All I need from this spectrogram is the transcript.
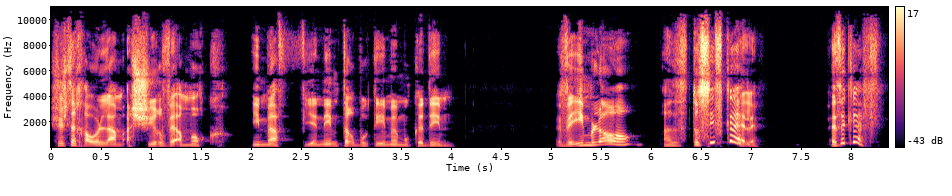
שיש לך עולם עשיר ועמוק עם מאפיינים תרבותיים ממוקדים. ואם לא אז תוסיף כאלה. איזה כיף.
